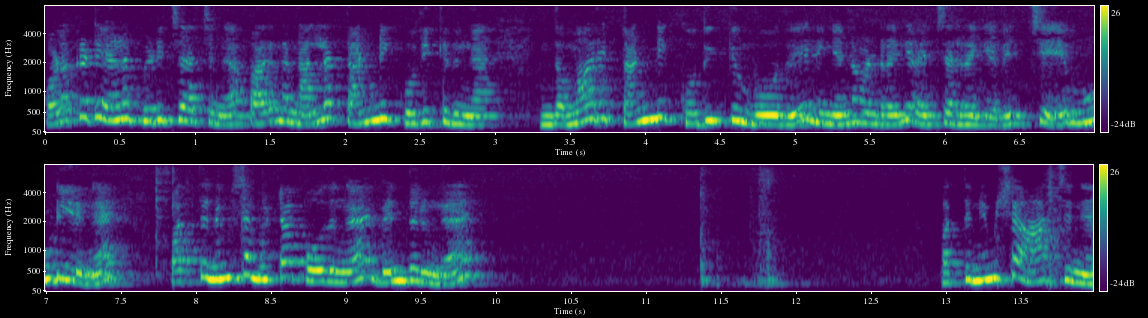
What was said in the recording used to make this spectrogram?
கொழக்கட்டையெல்லாம் பிடிச்சாச்சுங்க. பாருங்க நல்லா தண்ணி கொதிக்குதுங்க. இந்த மாதிரி தண்ணி கொதிக்கும் போது நீங்க என்ன பண்றீங்க வச்சிடுறீங்க. வச்சு மூடிடுங்க பத்து நிமிஷம் விட்டா போதுங்க வெந்துருங்க. பத்து நிமிஷம் ஆச்சுங்க.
